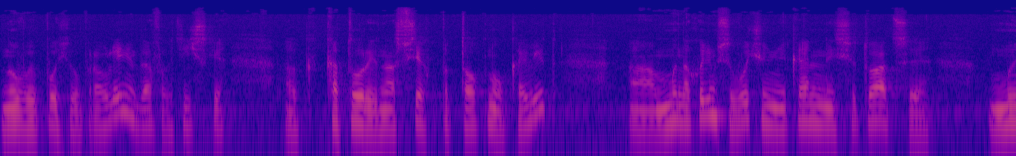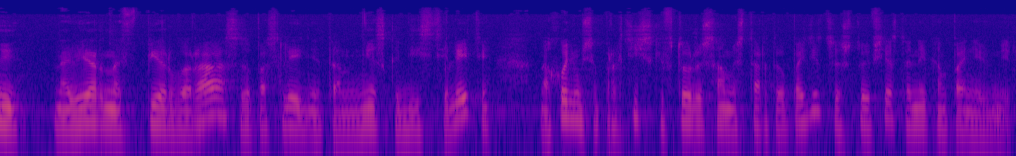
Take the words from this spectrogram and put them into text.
новой эпохе управления, да, фактически, э, к которой нас всех подтолкнул ковид, э, мы находимся в очень уникальной ситуации. Мы, наверное, в первый раз за последние там, несколько десятилетий находимся практически в той же самой стартовой позиции, что и все остальные компании в мире.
